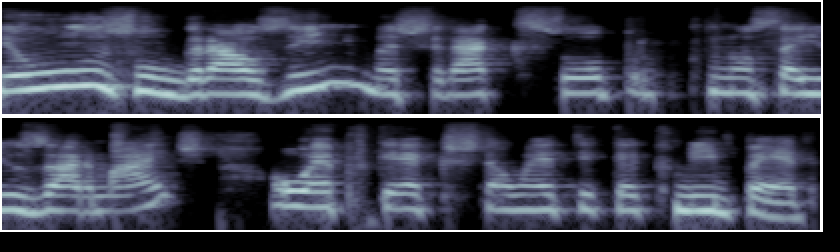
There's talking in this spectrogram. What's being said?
Eu uso um grauzinho, mas será que sou porque não sei usar mais? Ou é porque é a questão ética que me impede?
